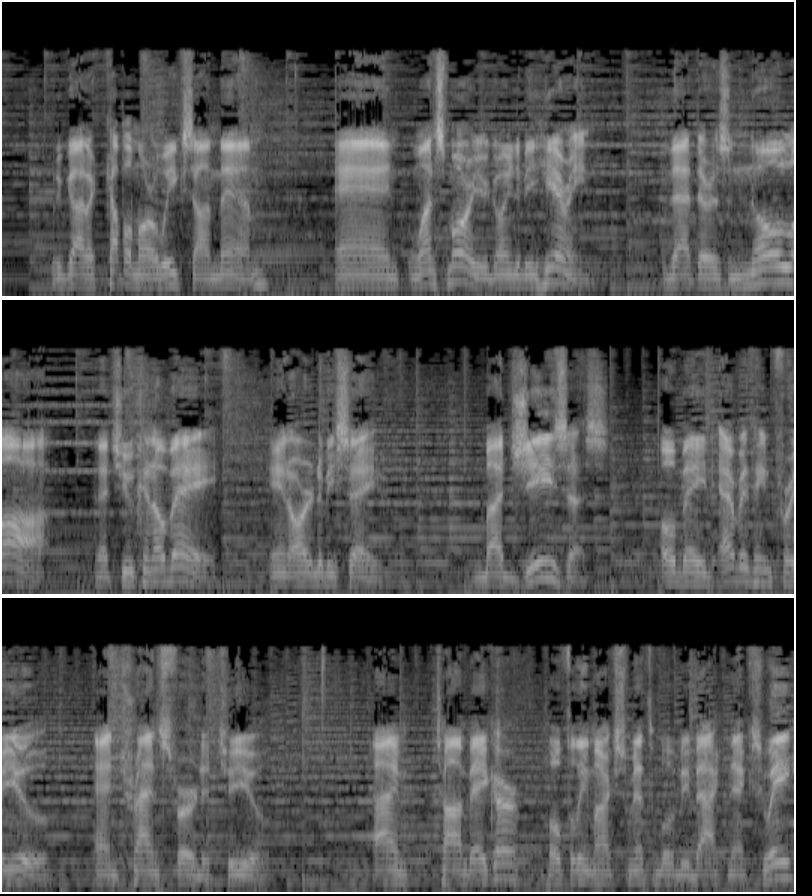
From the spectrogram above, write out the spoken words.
We've got a couple more weeks on them. And once more, you're going to be hearing that there is no law that you can obey in order to be saved. But Jesus obeyed everything for you and transferred it to you. I'm Tom Baker. Hopefully, Mark Smith will be back next week.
